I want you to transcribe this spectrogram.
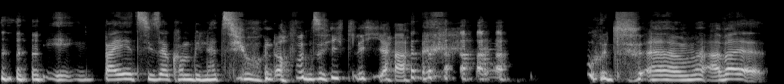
Bei jetzt dieser Kombination offensichtlich ja. Gut, ähm, aber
